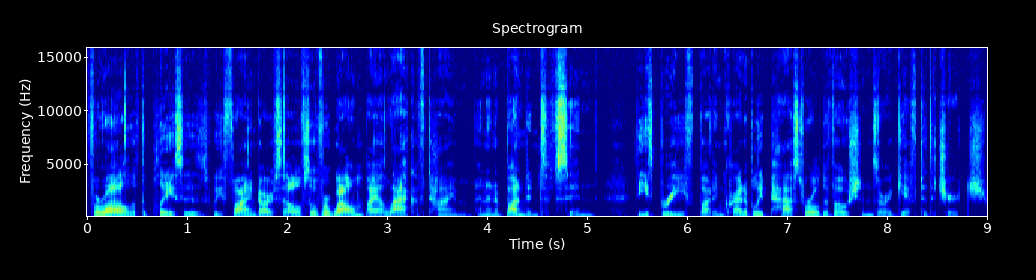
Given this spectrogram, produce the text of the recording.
For all of the places we find ourselves overwhelmed by a lack of time and an abundance of sin, these brief but incredibly pastoral devotions are a gift to the church.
